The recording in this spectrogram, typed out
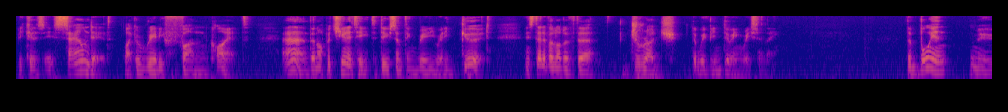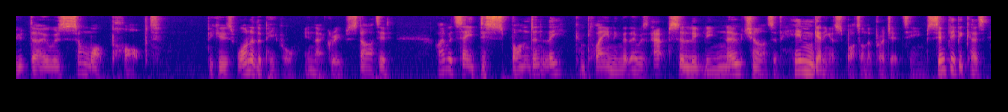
because it sounded like a really fun client and an opportunity to do something really, really good instead of a lot of the drudge that we've been doing recently. The buoyant mood, though, was somewhat popped because one of the people in that group started, I would say, despondently complaining that there was absolutely no chance of him getting a spot on the project team simply because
